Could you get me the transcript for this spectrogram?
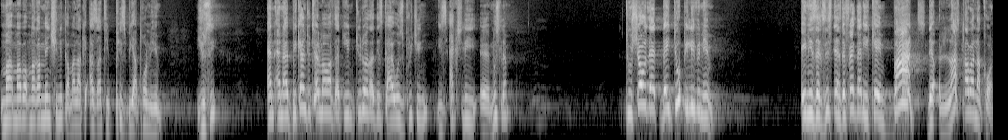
Maga mentioned Kamalaki Azati, peace be upon him. You see? And, and I began to tell my wife that, you, do you know that this guy was preaching is actually a Muslim? To show that they do believe in him, in his existence, the fact that he came. But the last tabernacle,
